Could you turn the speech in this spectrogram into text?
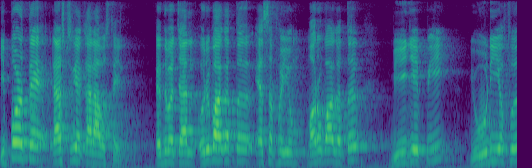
ഇപ്പോഴത്തെ രാഷ്ട്രീയ കാലാവസ്ഥയിൽ. എന്ന് വെച്ചാൽ ഒരു ഭാഗത്ത് എസ് എഫ് ഐയും മറുഭാഗത്ത് B J P U D F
